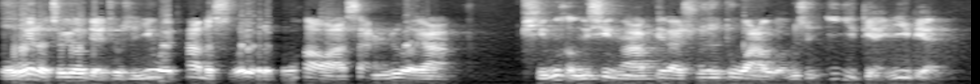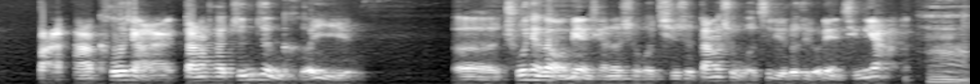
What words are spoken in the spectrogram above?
所谓的最优点，就是因为它的所有的功耗啊、散热呀、平衡性啊、佩戴舒适度啊，我们是一点一点把它抠下来。当它真正可以呃出现在我面前的时候，其实当时我自己都是有点惊讶的。嗯。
